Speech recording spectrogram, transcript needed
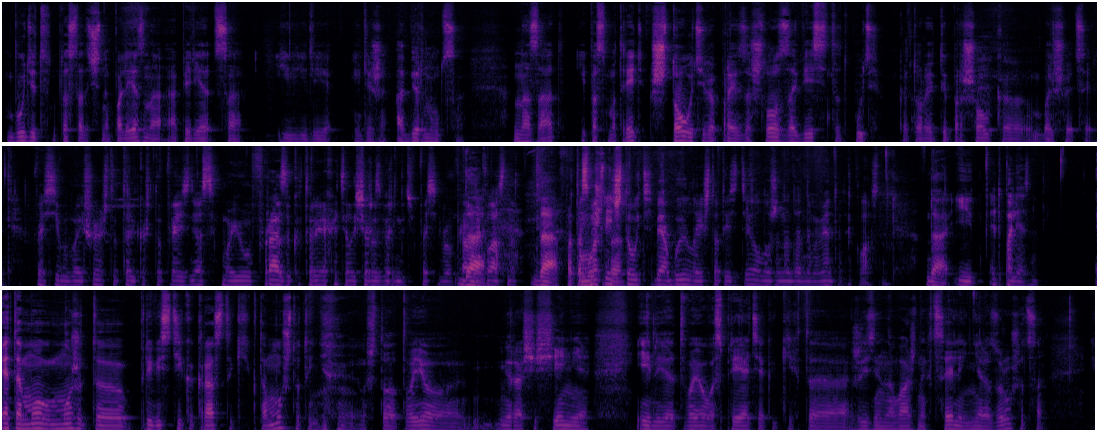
будет достаточно полезно опереться или, или же обернуться назад и посмотреть, что у тебя произошло за весь этот путь, который ты прошел к большой цели. Спасибо большое, что только что произнес мою фразу, которую я хотел еще развернуть. Спасибо, правда да, классно. Да, потому Посмотреть, что... что у тебя было и что ты сделал уже на данный момент, это классно. Да, и... Это полезно. Это мо- может э, привести как раз-таки к тому, что ты, что твое мироощущение или твое восприятие каких-то жизненно важных целей не разрушится,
